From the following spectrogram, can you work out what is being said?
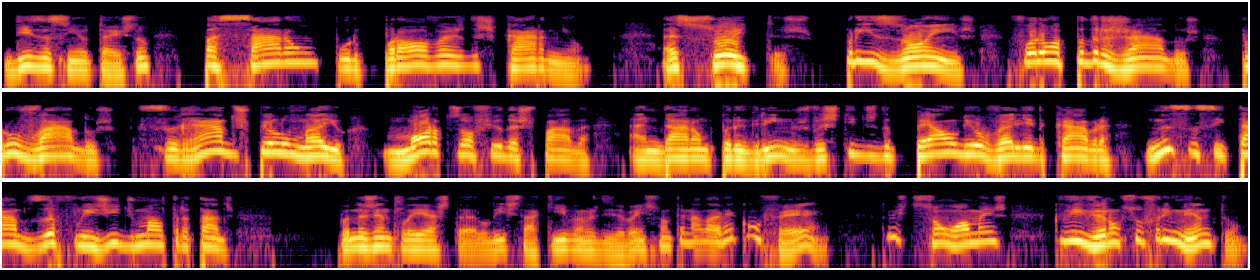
diz assim o texto, passaram por provas de escárnio, açoites, prisões, foram apedrejados, provados, cerrados pelo meio, mortos ao fio da espada, andaram peregrinos, vestidos de pele de ovelha e de cabra, necessitados, afligidos, maltratados. Quando a gente lê esta lista aqui, vamos dizer, bem, isto não tem nada a ver com fé. Então isto são homens que viveram sofrimento.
